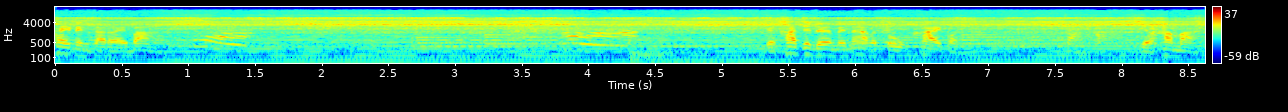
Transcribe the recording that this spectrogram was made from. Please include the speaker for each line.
Speaker 1: ข้เป็นอะไรบ้าง เดี๋ยวข้าจะเดินไปหน้าประตูค่ายก่อนนะเดี๋ยวข้ามา
Speaker 2: ล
